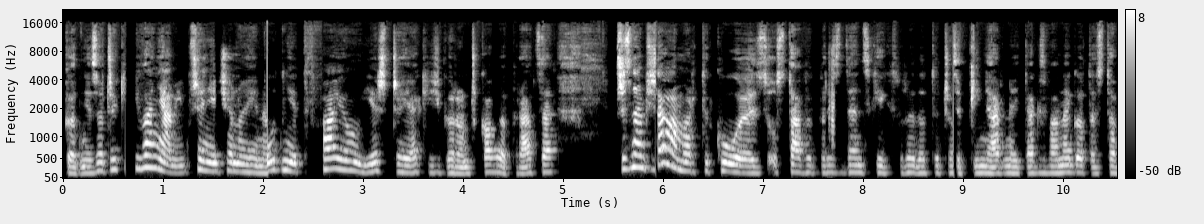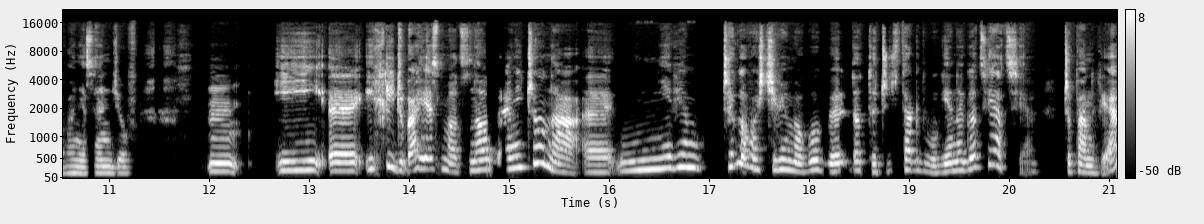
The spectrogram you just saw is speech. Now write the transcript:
zgodnie z oczekiwaniami, przeniesiono je na południe. Trwają jeszcze jakieś gorączkowe prace. Przyznam się, czytałam artykuły z ustawy prezydenckiej, które dotyczą dyscyplinarnej, tak zwanego testowania sędziów. Mm, I e, ich liczba jest mocno ograniczona. E, nie wiem, czego właściwie mogłyby dotyczyć tak długie negocjacje? Czy pan wie?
